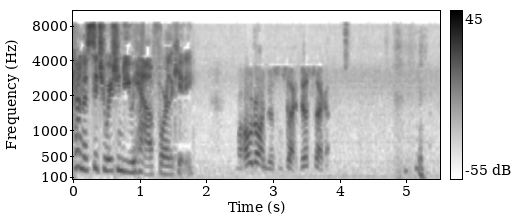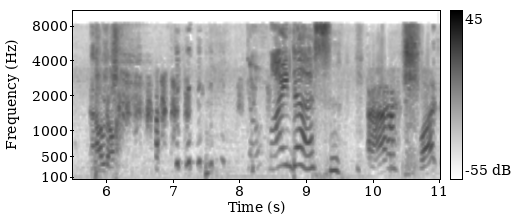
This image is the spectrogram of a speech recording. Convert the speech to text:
kind of situation do you have for the kitty? Well, hold on just a second. Just a second. hold on. Don't mind us. Uh-huh. What?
